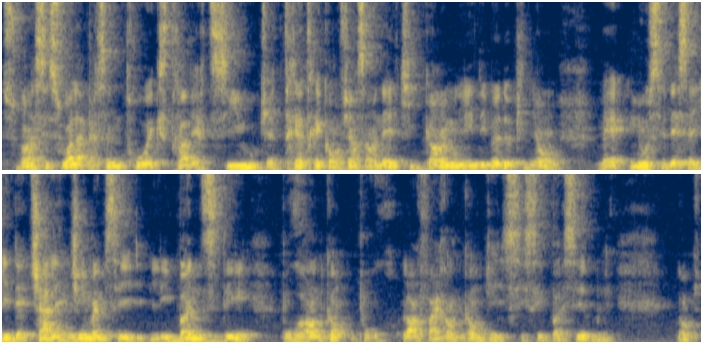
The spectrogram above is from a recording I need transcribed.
Souvent, c'est soit la personne trop extravertie ou qui a très très confiance en elle qui gagne les débats d'opinion. Mais nous, c'est d'essayer de challenger même c'est les bonnes idées pour rendre compte, pour leur faire rendre compte que c'est possible. Donc, tu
